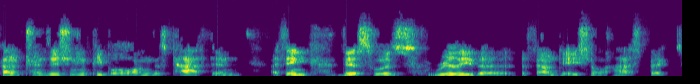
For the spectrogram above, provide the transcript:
kind of transitioning people along this path. And I think this was really the the foundational aspect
